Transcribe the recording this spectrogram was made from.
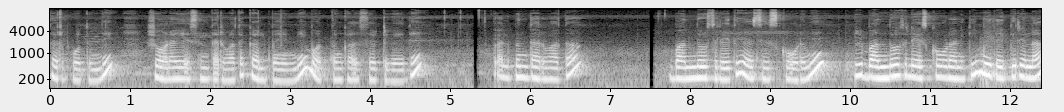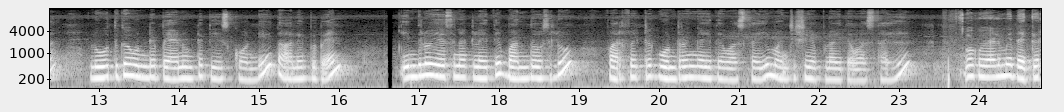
సరిపోతుంది. సోడా వేసిన తర్వాత కలిపేయండి. మొత్తం కలిసేట్టుగా అయితే కలిపిన తర్వాత బందోసలు అయితే వేసేసుకోవడమే. ఈ బందోసలు వేసుకోవడానికి మీ దగ్గర ఇలా లోతుగా ఉండే ప్యాన్ ఉంటే తీసుకోండి. తాలింపు ప్యాన్. ఇందులో వేసినట్లయితే బందోసలు పర్ఫెక్ట్గా గుండ్రంగా అయితే వస్తాయి మంచి షేప్లో అయితే వస్తాయి. ఒకవేళ మీ దగ్గర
